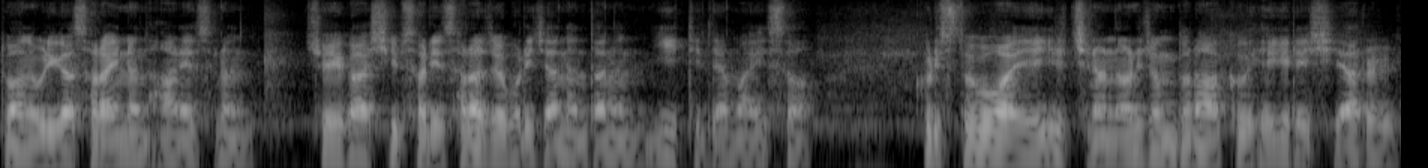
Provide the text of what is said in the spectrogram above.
또한 우리가 살아있는 한에서는 죄가 쉽사리 사라져버리지 않는다는 이 딜레마에서 그리스도와의 일치는 어느 정도나 그 해결의 시야를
